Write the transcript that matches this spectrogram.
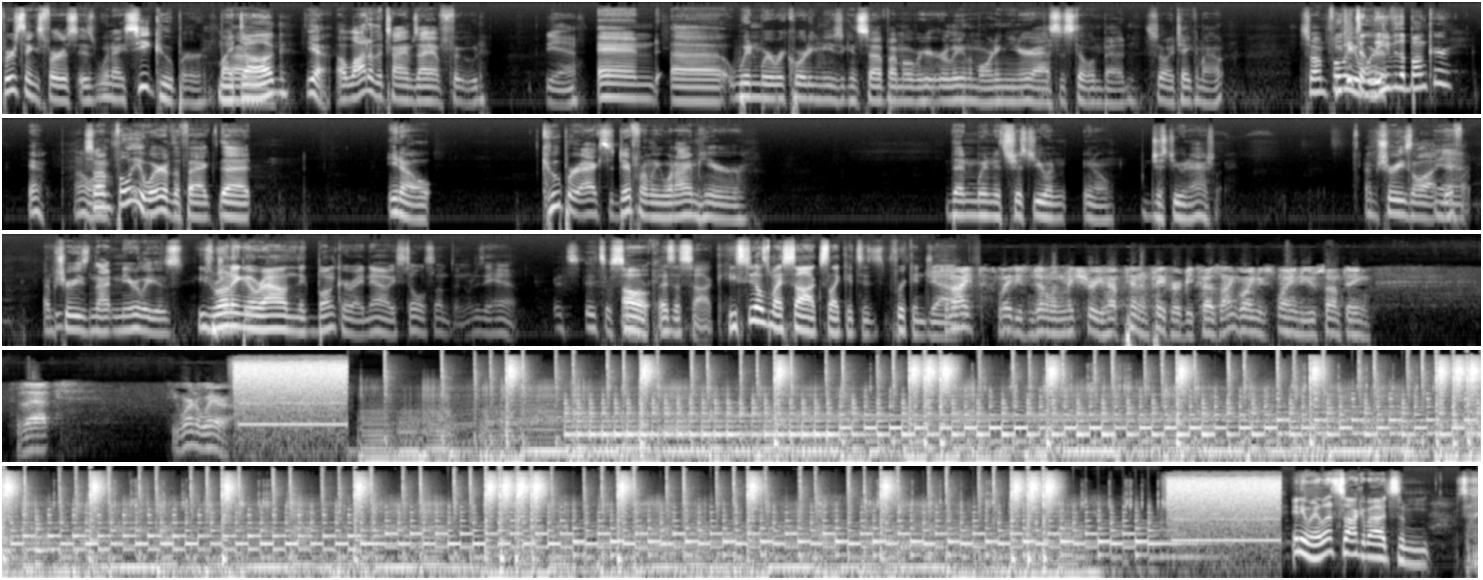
first things first is when I see Cooper, My um, dog. Yeah, a lot of the times I have food, Yeah. and uh, when we're recording music and stuff, I'm over here early in the morning, and your ass is still in bed, so I take him out. So I'm You fully get to leave the bunker. Yeah. Oh, so wow. I'm fully aware of the fact that, you know, Cooper acts differently when I'm here than when it's just you and you know just you and Ashley. I'm sure he's a lot Yeah. different. I'm sure he's not nearly as He's running around the bunker right now. He stole something. What does he have? It's it's a oh, sock. Oh, it's a sock. He steals my socks like it's his freaking job. Tonight, ladies and gentlemen, make sure you have pen and paper because I'm going to explain to you something that you weren't aware of. Let's talk about some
